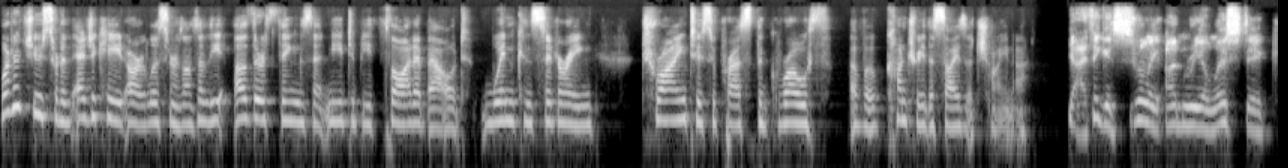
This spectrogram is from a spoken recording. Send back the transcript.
Why don't you sort of educate our listeners on some of the other things that need to be thought about when considering trying to suppress the growth of a country the size of China? Yeah, I think it's really unrealistic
